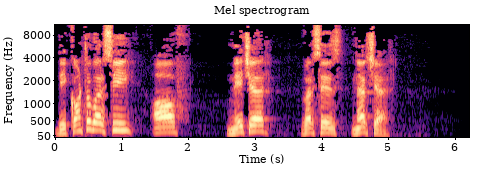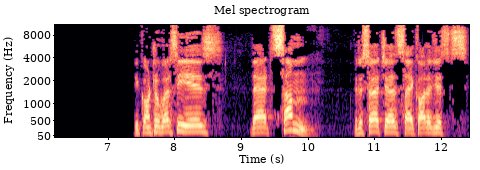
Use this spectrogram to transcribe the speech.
the controversy of nature versus nurture. The controversy is that some researchers, psychologists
